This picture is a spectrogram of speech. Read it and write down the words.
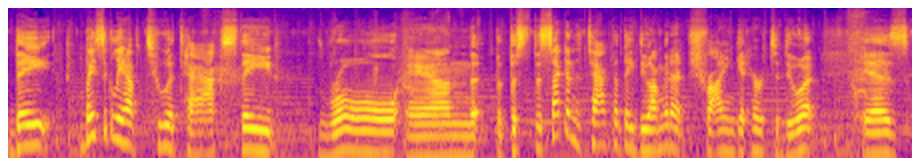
they basically have two attacks. They roll and but the, the second attack that they do I'm gonna try and get her to do it is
